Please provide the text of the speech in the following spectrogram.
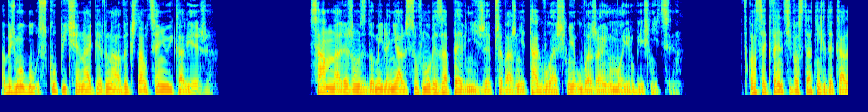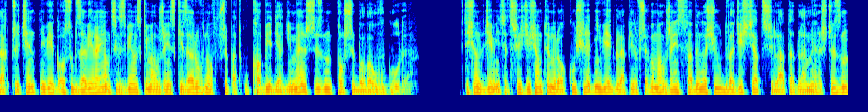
abyś mógł skupić się najpierw na wykształceniu i karierze. Sam należąc do milenialsów mogę zapewnić, że przeważnie tak właśnie uważają moi rówieśnicy. W konsekwencji w ostatnich dekadach przeciętny wiek osób zawierających związki małżeńskie zarówno w przypadku kobiet, jak i mężczyzn poszybował w górę. W 1960 roku średni wiek dla pierwszego małżeństwa wynosił 23 lata dla mężczyzn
